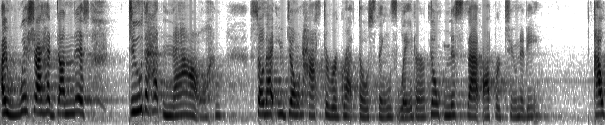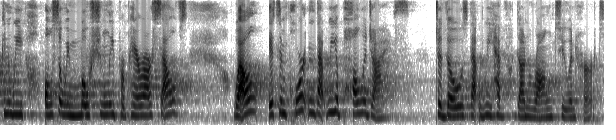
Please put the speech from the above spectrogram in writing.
I wish I had done this. Do that now so that you don't have to regret those things later. Don't miss that opportunity. How can we also emotionally prepare ourselves? Well, it's important that we apologize to those that we have done wrong to and hurt,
